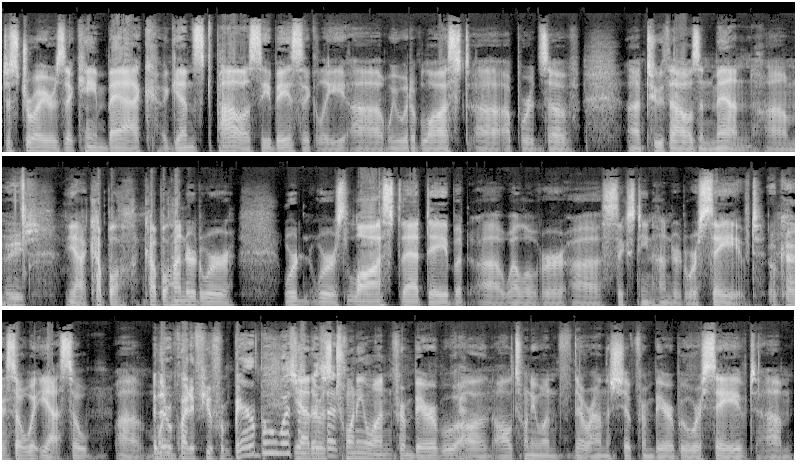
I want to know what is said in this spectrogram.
destroyers that came back against policy, basically, uh, we would have lost uh, upwards of uh, 2,000 men. Um, yeah, a couple couple hundred were were were lost that day, but uh, well over uh, 1,600 were saved. Okay. So yeah, so uh, And there were quite a few from Baraboo, was it? yeah, there Is was 21 from Baraboo. All, all 21 that were on the ship from Baraboo were saved. Um,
